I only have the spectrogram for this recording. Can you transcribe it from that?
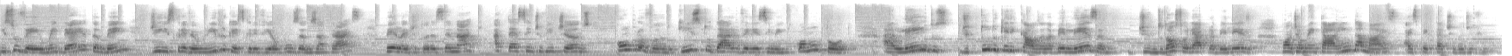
Isso veio uma ideia também de escrever um livro que escrevi alguns anos atrás, pela editora Senac até 120 anos, comprovando que estudar o envelhecimento como um todo, além dos, de tudo que ele causa na beleza, de, do nosso olhar para a beleza, pode aumentar ainda mais a expectativa de vida.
